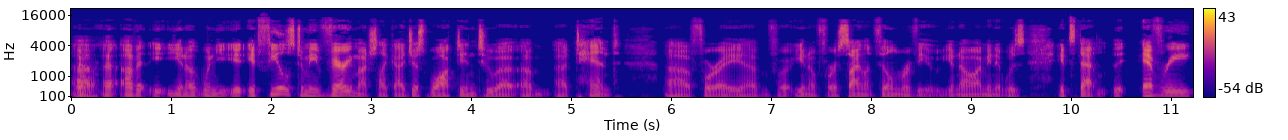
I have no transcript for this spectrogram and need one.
uh, Yeah. uh, of it. You know, when you, it, it feels to me very much like I just walked into a, a, a tent uh, for a uh, for you know for a silent film review. You know, I mean, it was it's that every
